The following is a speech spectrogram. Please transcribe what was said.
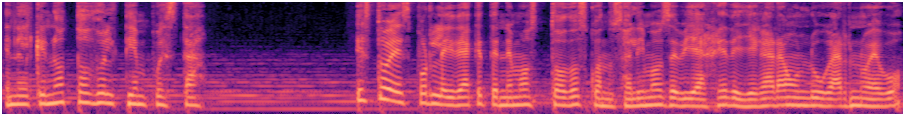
en el que no todo el tiempo está. Esto es por la idea que tenemos todos cuando salimos de viaje de llegar a un lugar nuevo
